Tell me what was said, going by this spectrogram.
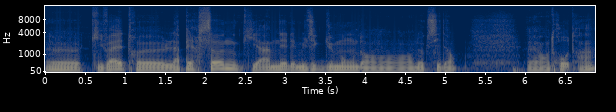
euh, qui va être la personne qui a amené les musiques du monde en, en Occident, entre autres. Hein.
